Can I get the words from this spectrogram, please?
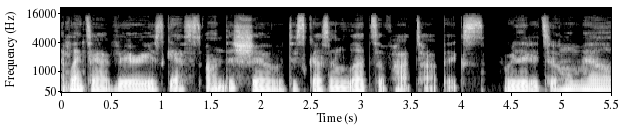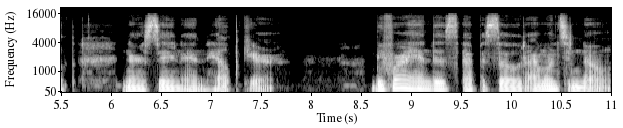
I plan to have various guests on the show discussing lots of hot topics related to home health, nursing, and healthcare. Before I end this episode, I want to know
